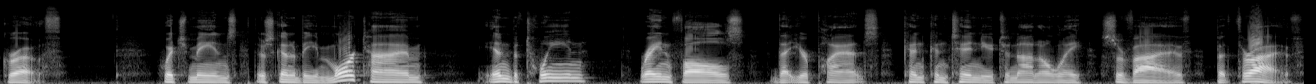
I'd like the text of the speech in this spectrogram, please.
growth, which means there's going to be more time in between rainfalls that your plants can continue to not only survive but thrive.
